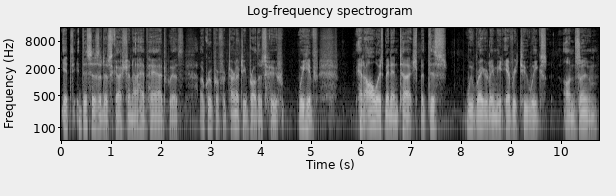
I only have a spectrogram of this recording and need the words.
It, this is a discussion I have had with a group of fraternity brothers who we have had always been in touch, but this we regularly meet every two weeks on Zoom.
